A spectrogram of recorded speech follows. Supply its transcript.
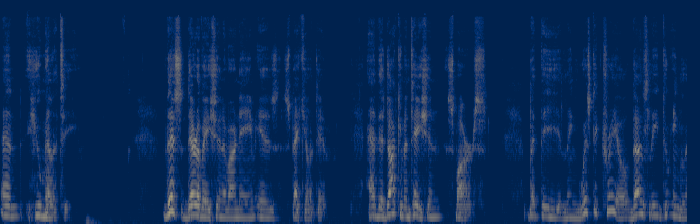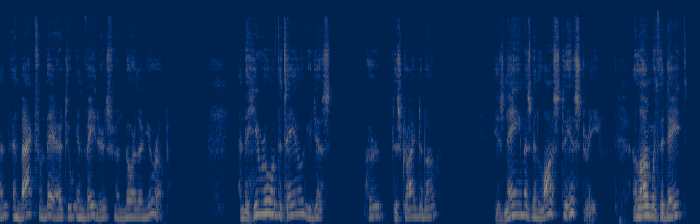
and humility. This derivation of our name is speculative, and the documentation sparse. But the linguistic trail does lead to England and back from there to invaders from Northern Europe. And the hero of the tale you just heard described above, his name has been lost to history, along with the date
